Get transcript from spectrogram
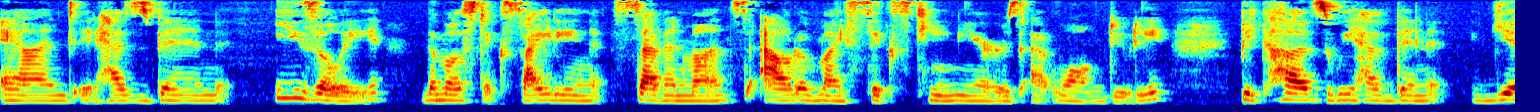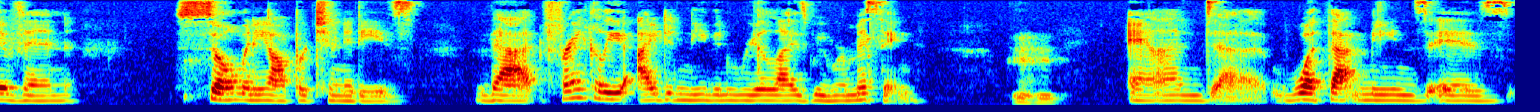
and it has been easily the most exciting seven months out of my 16 years at Wong Doody because we have been given so many opportunities that frankly I didn't even realize we were missing. Mm-hmm. And uh, what that means is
